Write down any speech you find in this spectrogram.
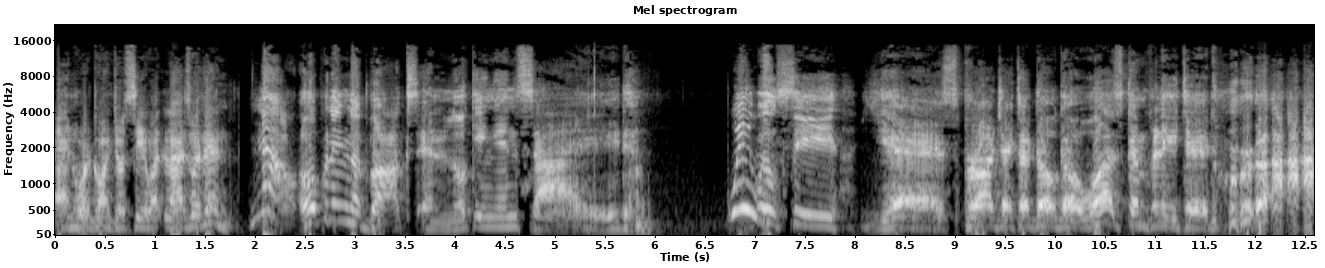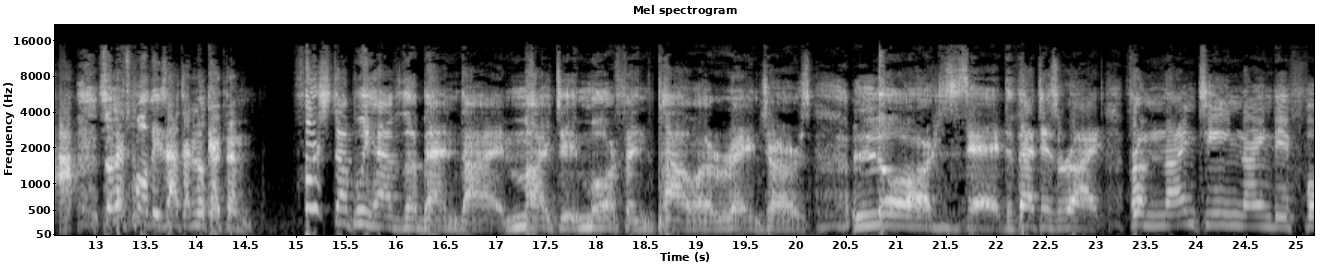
and we're going to see what lies within. Now, opening the box and looking inside. We will see, yes, Project A Completed. so let's pull these out and look at them. First up, we have the Bandai Mighty Morphin Power Rangers. Lord Zedd, that is right. From 1994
